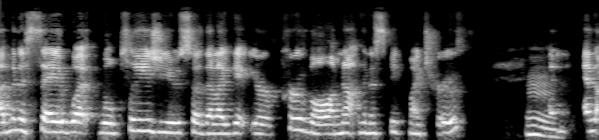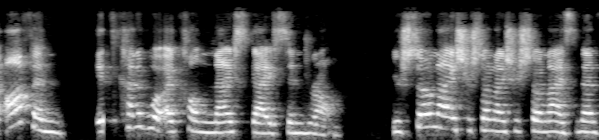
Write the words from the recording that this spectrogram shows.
I'm going to say what will please you so that I get your approval. I'm not going to speak my truth. Mm. And, and often it's kind of what I call nice guy syndrome. You're so nice, you're so nice, you're so nice. And then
